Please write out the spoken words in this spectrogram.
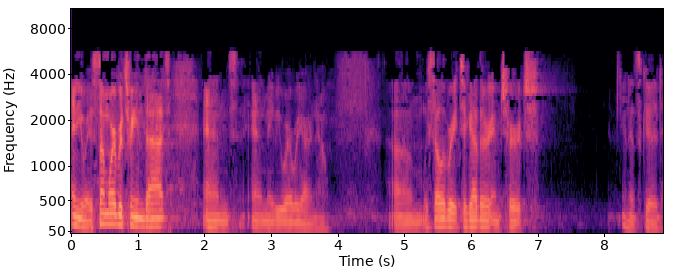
anyway, somewhere between that and and maybe where we are now. Um, we celebrate together in church, and it's good.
